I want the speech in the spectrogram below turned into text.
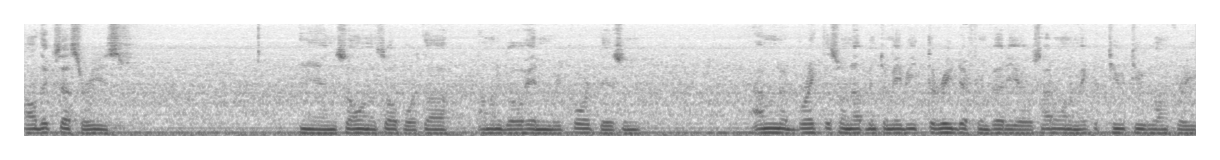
all the accessories and so on and so forth. Uh, I'm gonna go ahead and record this and I'm gonna break this one up into maybe three different videos. I don't want to make it too too long for you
